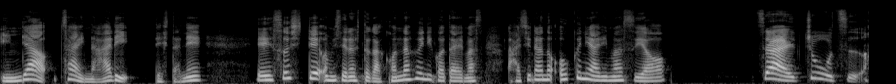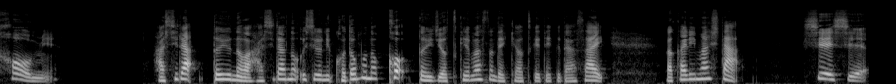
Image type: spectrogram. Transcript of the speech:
飲料、在哪里でしたね。えーそしてお店の人がこんな風に答えます。柱の奥にありますよ。在柱子后面。柱というのは柱の後ろに子供の子という字をつけますので気をつけてください。わかりました。谢谢。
